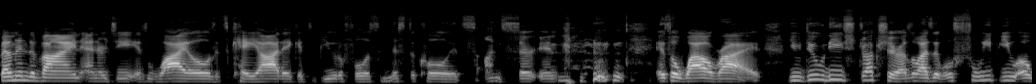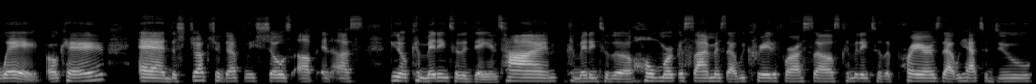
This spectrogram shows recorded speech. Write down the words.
feminine divine energy is wild, it's chaotic, it's beautiful, it's mystical, it's uncertain. it's a wild ride. You do need structure, otherwise, it will sweep you away. Okay. And the structure definitely shows up in us, you know, committing to the day and time, committing to the homework assignments that we created for ourselves, committing to the prayers that we had to do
